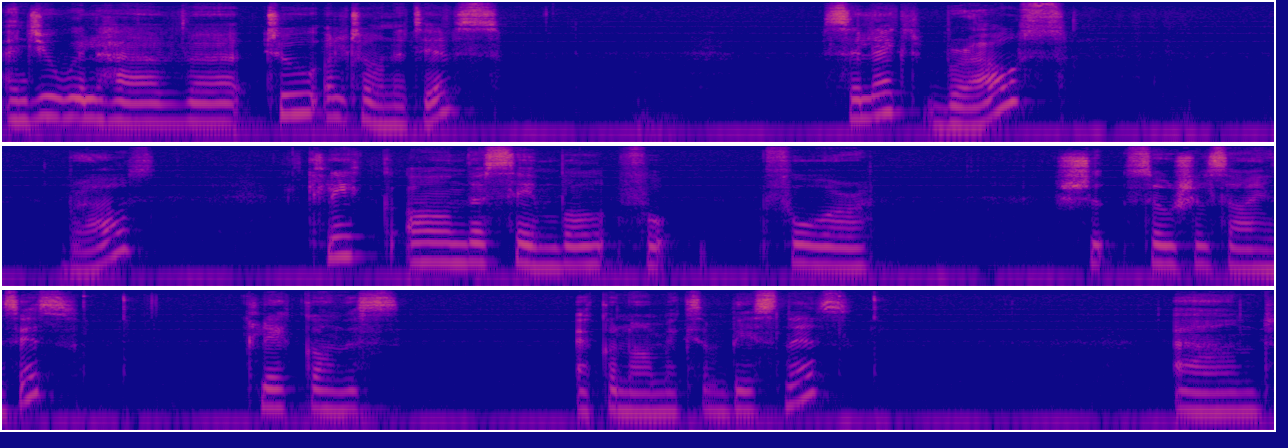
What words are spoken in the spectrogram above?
and you will have uh, two alternatives. Select Browse, Browse, click on the symbol for, for social sciences, click on this economics and business and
